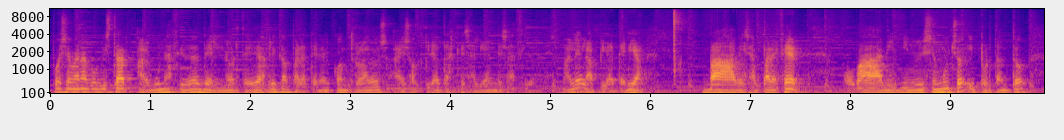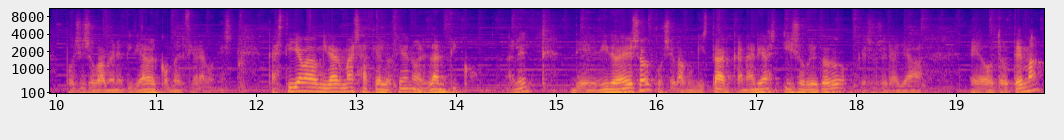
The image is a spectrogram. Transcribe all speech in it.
pues se van a conquistar algunas ciudades del norte de África para tener controlados a esos piratas que salían de esas ciudades. ¿vale? La piratería va a desaparecer o va a disminuirse mucho y por tanto pues eso va a beneficiar al comercio aragonés. Castilla va a mirar más hacia el Océano Atlántico, ¿vale? Debido a eso, pues se va a conquistar Canarias y sobre todo, que eso será ya eh, otro tema,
